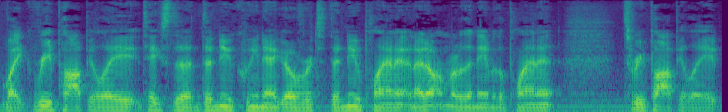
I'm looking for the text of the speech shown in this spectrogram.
like repopulate, takes the, the new queen egg over to the new planet, and I don't remember the name of the planet to repopulate.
